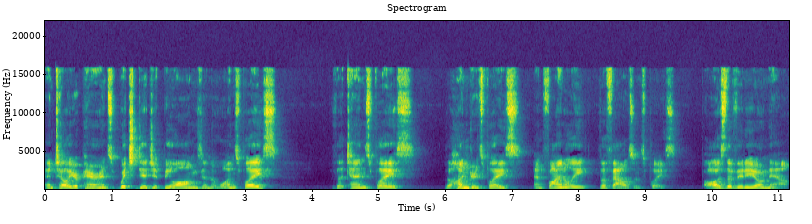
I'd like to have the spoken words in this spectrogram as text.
and tell your parents which digit belongs in the ones place, the tens place, the hundreds place, and finally the thousands place. Pause the video now.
